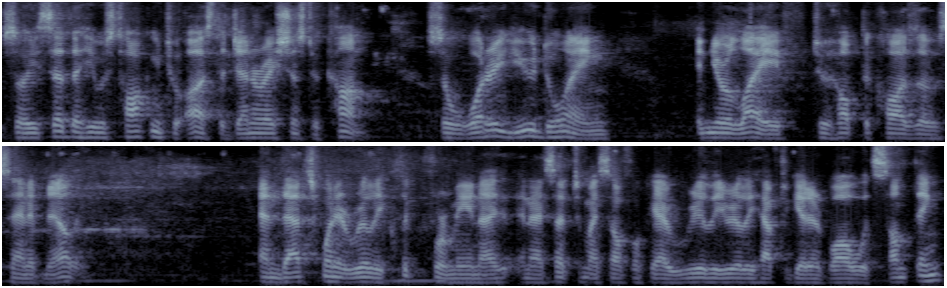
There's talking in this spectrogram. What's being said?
So he said that he was talking to us, the generations to come. So, what are you doing in your life to help the cause of Hussain ibn Ali? and that's when it really clicked for me and i and i said to myself okay i really really have to get involved with something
